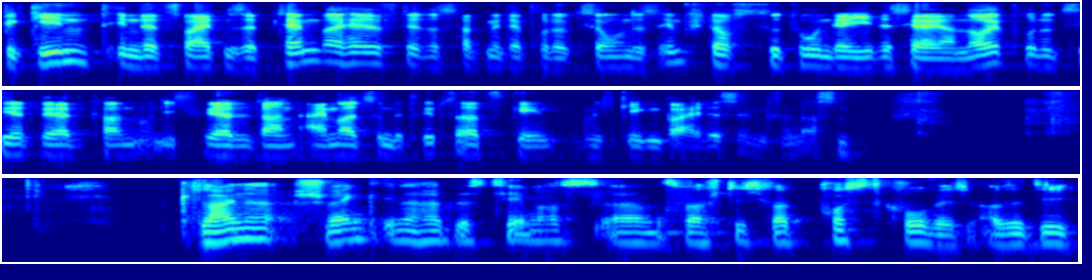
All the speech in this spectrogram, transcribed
beginnt in der zweiten Septemberhälfte. Das hat mit der Produktion des Impfstoffs zu tun, der jedes Jahr ja neu produziert werden kann. Und ich werde dann einmal zum Betriebsarzt gehen und mich gegen beides impfen lassen. Kleiner Schwenk innerhalb des Themas, und zwar Stichwort Post-Covid, also die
